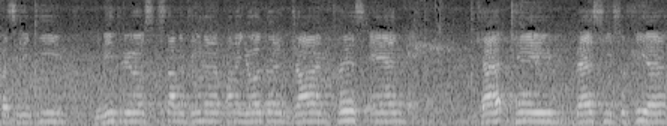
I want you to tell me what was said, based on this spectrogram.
Vasiliki, Dimitrios, Stamatina, Panayota, John, Chris, Ann, Kat, Kay, Bessie, Sophia,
